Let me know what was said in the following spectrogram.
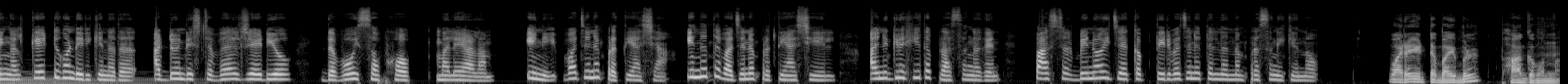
നിങ്ങൾ കേട്ടുകൊണ്ടിരിക്കുന്നത് Adventist World Radio the Voice of Hope Malayalam. ഇനി വചനപ്രത്യാശ. ഇന്നത്തെ വചനപ്രത്യാശയിൽ അനുഗ്രഹീത പ്രസംഗകൻ പാസ്റ്റർ ബിനോയ് ജേക്കബ് തിരുവചനത്തിൽ നിന്നും പ്രസംഗിക്കുന്നു. വരയിട്ട ബൈബിൾ ഭാഗമൊന്ന്.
